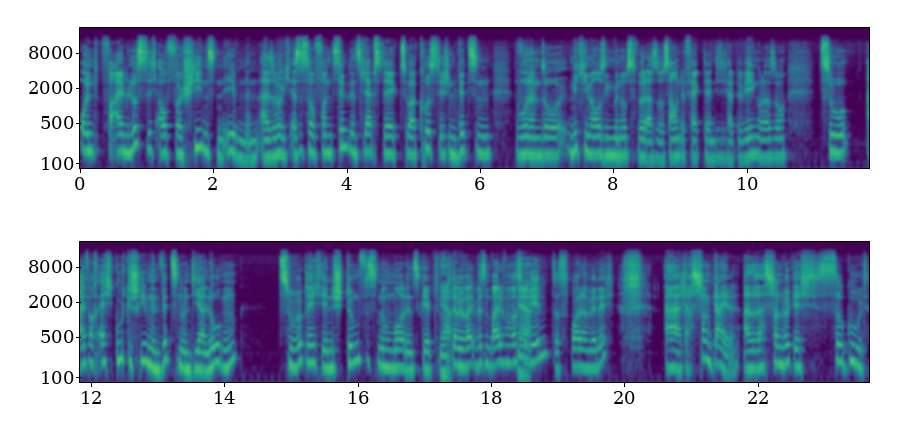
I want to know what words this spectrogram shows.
Und vor allem lustig auf verschiedensten Ebenen. Also wirklich, es ist so von simplen Slapstick zu akustischen Witzen, wo dann so Mickey Mousing benutzt wird, also so Soundeffekte, die sich halt bewegen oder so, zu einfach echt gut geschriebenen Witzen und Dialogen, zu wirklich den stumpfesten Humor, den es gibt. Ja. Ich glaube, wir wissen beide, von was Ja. wir reden. Das spoilern wir nicht. Äh, das ist schon geil. Also, das ist schon wirklich so gut.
